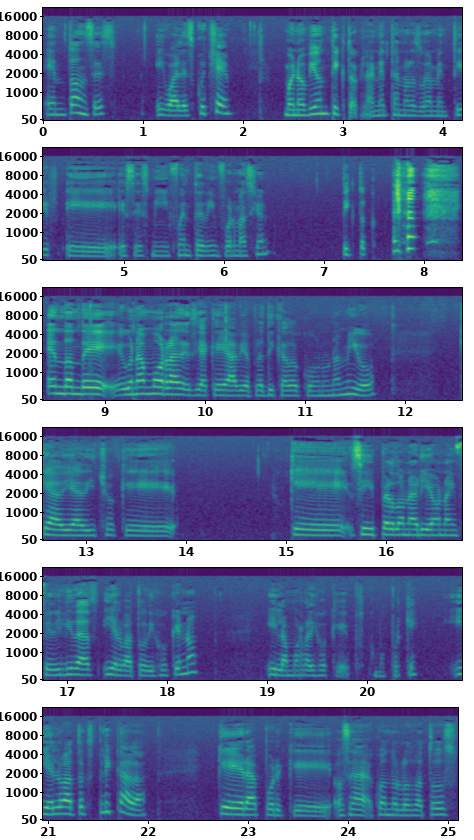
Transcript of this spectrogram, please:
Entonces, igual escuché, bueno, vi un TikTok, la neta no les voy a mentir, eh, esa es mi fuente de información, TikTok, en donde una morra decía que había platicado con un amigo que había dicho que que sí perdonaría una infidelidad y el vato dijo que no. Y la morra dijo que, pues, como, ¿por qué? Y el vato explicaba que era porque, o sea, cuando los vatos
